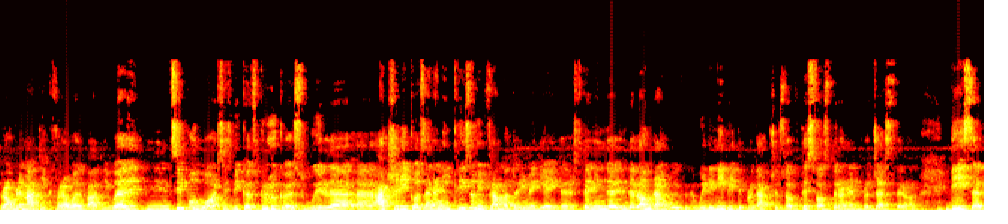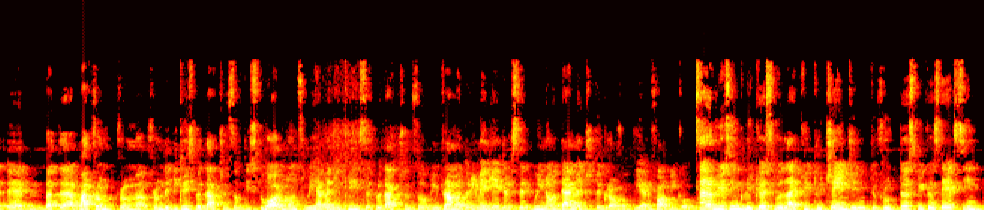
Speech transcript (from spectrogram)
problematic for our body? Well, it, in simple words, it's because glucose will uh, uh, actually cause an, increase of inflammatory mediators that in the, in the long run will, will inhibit the production of testosterone and progesterone. These, uh, um, but uh, apart from, from, uh, from the decreased productions of these two hormones, we have an increased production of inflammatory mediators that we know damage the growth of the hair follicle. Instead of using glucose, we'd like you to change into fructose because they have seen,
